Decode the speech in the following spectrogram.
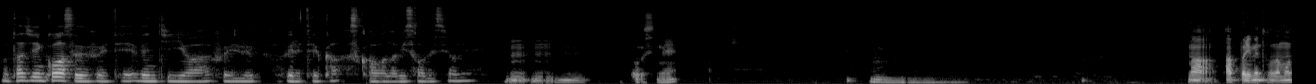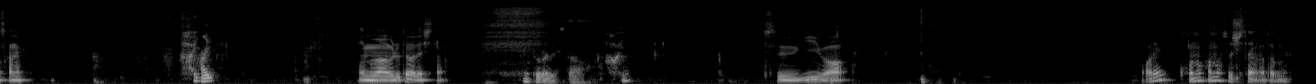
まあ単純にコア数増えて、ベンチは増える、増えるというか、スコアは伸びそうですよね。うんうんうん。そうですね。うん。まあ、アップルイベントそんなもんですかね。はい。はい M1 ウルトラでした。メトラでした。はい次は、あれ？この話したよな、多分。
